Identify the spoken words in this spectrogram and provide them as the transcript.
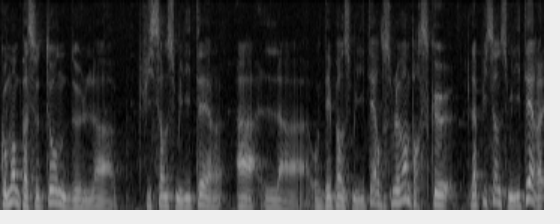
Comment passe-t-on de la puissance militaire à la- aux dépenses militaires? Tout simplement parce que la puissance militaire,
